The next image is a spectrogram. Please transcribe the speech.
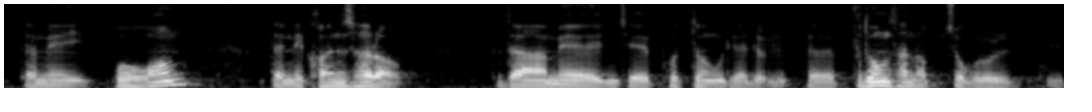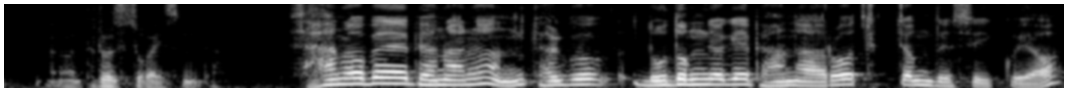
그다음에 보험, 그다음에 건설업, 그 다음에 이제 보통 우리가 부동산업 쪽을 어, 들을 수가 있습니다. 산업의 변화는 결국 노동력의 변화로 측정될 수 있고요.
